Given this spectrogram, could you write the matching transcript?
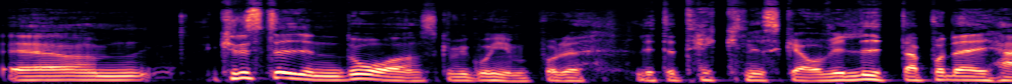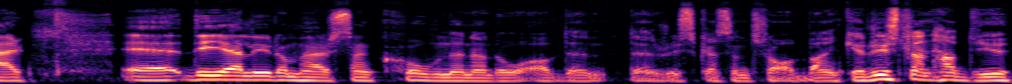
Eh, Kristin, då ska vi gå in på det lite tekniska och vi litar på dig här. Eh, det gäller ju de här sanktionerna då av den, den ryska centralbanken. Ryssland hade ju,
